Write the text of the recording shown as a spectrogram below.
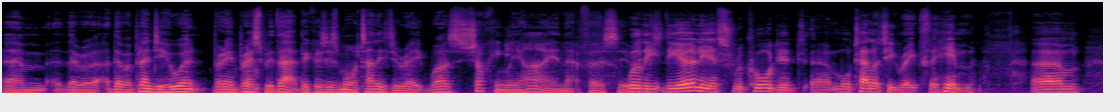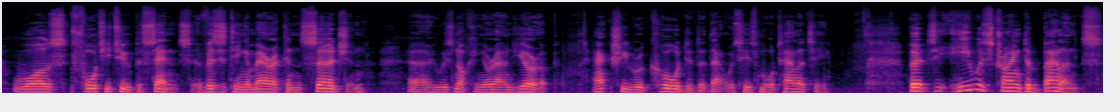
um, there were there were plenty who weren't very impressed with that because his mortality rate was shockingly high in that first series. Well, the, the earliest recorded uh, mortality rate for him um, was 42%. A visiting American surgeon uh, who was knocking around Europe actually recorded that that was his mortality. But he was trying to balance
